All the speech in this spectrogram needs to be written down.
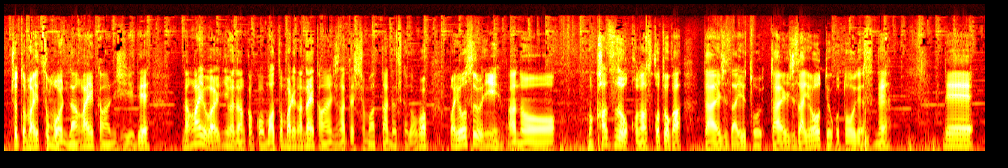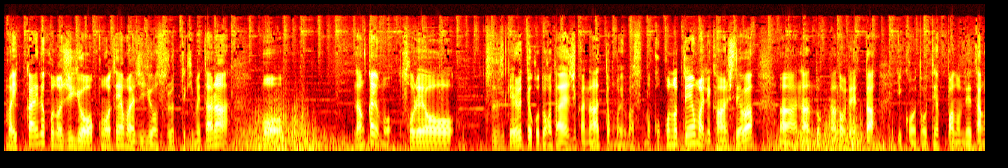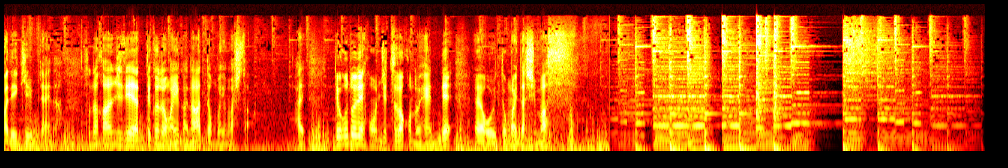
ちょっとまあいつも長い感じで長い割にはなんかこうまとまりがない感じになってしまったんですけども、まあ、要するに、あのー、まあ、数をこなすことが大事だよと大事だよということですね。で、まあ、1回ねこの授業このテーマで授業をするって決めたらもう何回もそれを続けるってことが大事かなって思います。もうここのテーマに関してはあ何度も何度も練った1個の鉄板のネタができるみたいなそんな感じでやっていくのがいいかなって思いました。はい。ということで本日はこの辺で、えー、おいともいたします。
